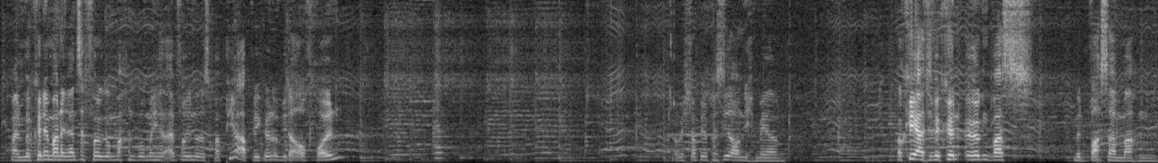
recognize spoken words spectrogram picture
Ich meine, wir können ja mal eine ganze Folge machen, wo wir hier einfach nur das Papier abwickeln und wieder aufrollen. Aber ich glaube, hier passiert auch nicht mehr. Okay, also wir können irgendwas mit Wasser machen.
